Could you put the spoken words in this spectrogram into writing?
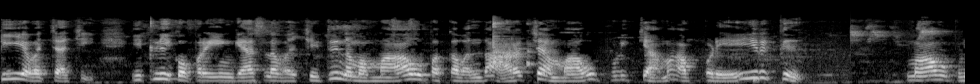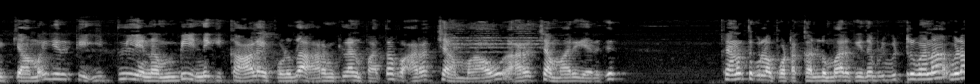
டீயை வச்சாச்சு. இட்லி கொப்பரையும் கேஸில் வச்சுட்டு நம்ம மாவு பக்கம் வந்தால் அரைச்ச மாவு புளிக்காமல் அப்படியே இருக்குது மாவு புளிக்காம இருக்கு. இட்லியை நம்பி இன்னைக்கு காலை பொழுது ஆரம்பிக்கலான்னு பார்த்தா அரைச்ச மாவு அரைச்ச மாதிரியே இருக்கு. கிணத்துக்குள்ளே போட்ட கல்லுமா இருக்குது இதை இப்படி விட்டுருவேனா? விட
